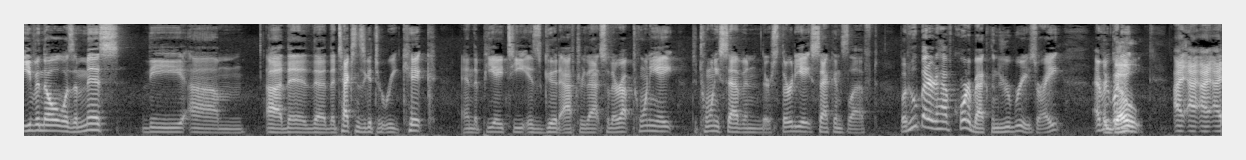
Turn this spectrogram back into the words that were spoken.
even though it was a miss, the um uh the the, the Texans get to re-kick and the PAT is good after that. So they're up 28 to 27. There's 38 seconds left. But who better to have quarterback than Drew Brees, right? Everybody. I, I,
